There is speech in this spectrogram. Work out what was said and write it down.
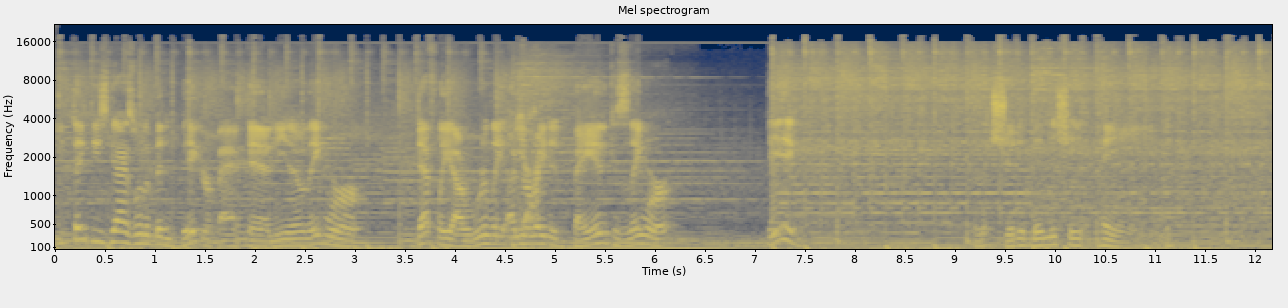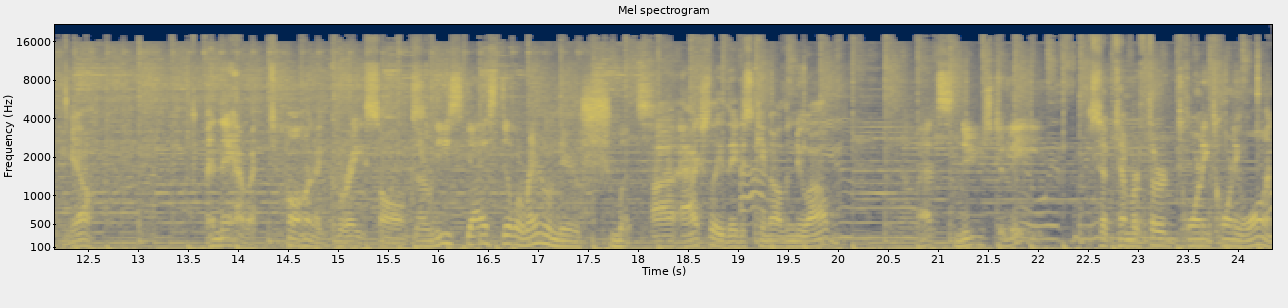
You'd think these guys would have been bigger back then. You know, they were definitely a really underrated band because they were big. And it should have been the champagne. yeah, and they have a ton of great songs. Now, are these guys still around there, Schmutz? Uh, actually, they just came out with a new album, Now, That's news to me. September third, 2021,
